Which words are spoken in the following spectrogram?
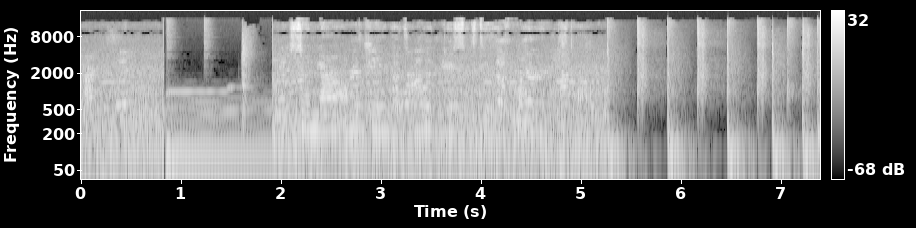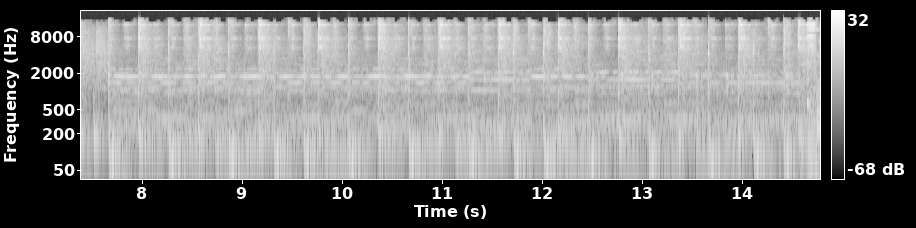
practice it. So now I'm show you guys all of this is the my hairstyle. So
